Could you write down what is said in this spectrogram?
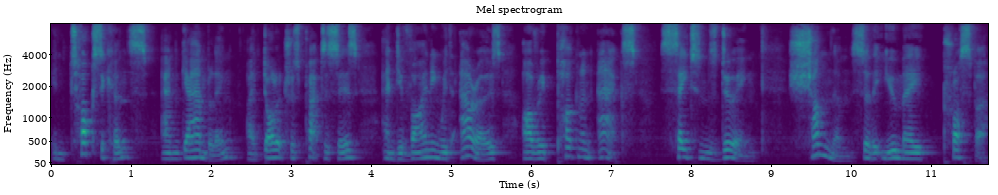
Intoxicants and gambling, idolatrous practices, and divining with arrows are repugnant acts, Satan's doing. Shun them so that you may prosper.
